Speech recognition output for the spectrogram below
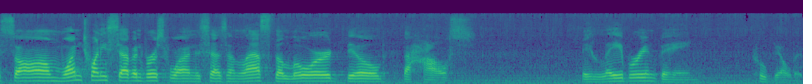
Psalm 127, verse 1. It says, Unless the Lord build the house, they labor in vain who build it.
